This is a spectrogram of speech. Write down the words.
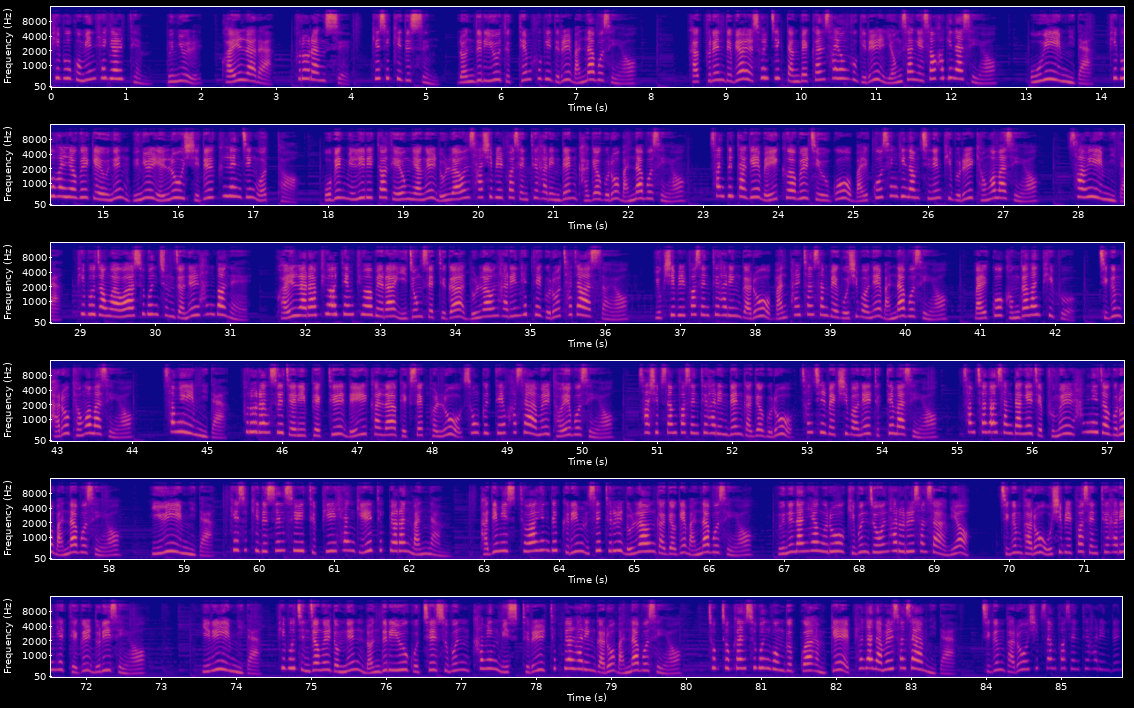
피부 고민 해결템, 은율, 과일나라, 프로랑스, 캐시키드슨, 런드리우 득템 후기들을 만나보세요. 각 브랜드별 솔직 담백한 사용 후기를 영상에서 확인하세요. 5위입니다. 피부 활력을 깨우는 은율 옐로우 시드 클렌징 워터. 500ml 대용량을 놀라운 41% 할인된 가격으로 만나보세요. 산뜻하게 메이크업을 지우고 맑고 생기 넘치는 피부를 경험하세요. 4위입니다. 피부 정화와 수분 충전을 한 번에. 과일나라 퓨어템 퓨어베라 2종 세트가 놀라운 할인 혜택으로 찾아왔어요. 61% 할인가로 18,350원에 만나보세요. 맑고 건강한 피부. 지금 바로 경험하세요. 3위입니다. 프로랑스 젤 이펙트 네일 칼라 백색 펄로 손끝에 화사함을 더해보세요. 43% 할인된 가격으로 1,710원에 득템하세요. 3,000원 상당의 제품을 합리적으로 만나보세요. 2위입니다. 캐스키드슨 스위트피 향기의 특별한 만남. 바디미스트와 핸드크림 세트를 놀라운 가격에 만나보세요. 은은한 향으로 기분 좋은 하루를 선사하며 지금 바로 51% 할인 혜택을 누리세요. 1위입니다. 피부 진정을 돕는 런드리유 고체 수분 카밍 미스트를 특별 할인가로 만나보세요. 촉촉한 수분 공급과 함께 편안함을 선사합니다. 지금 바로 13% 할인된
